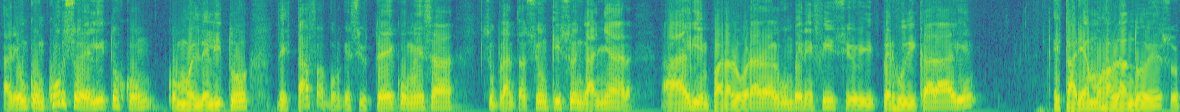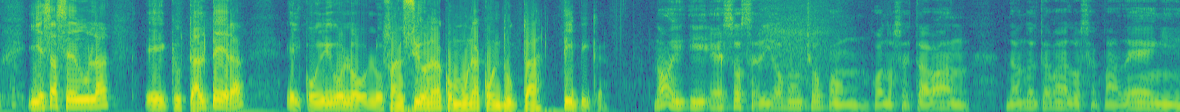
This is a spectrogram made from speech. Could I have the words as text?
haría un concurso de delitos con, como el delito de estafa, porque si usted con esa suplantación quiso engañar a alguien para lograr algún beneficio y perjudicar a alguien, estaríamos hablando de eso. Y esa cédula eh, que usted altera, el código lo, sanciona como una conducta típica. No, y, eso se dio mucho con cuando se estaban dando el tema de los CEPADEN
